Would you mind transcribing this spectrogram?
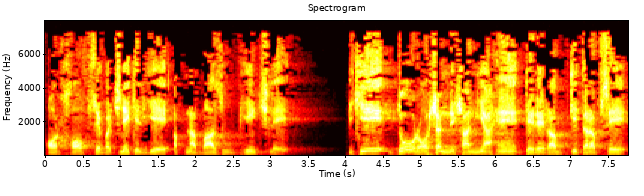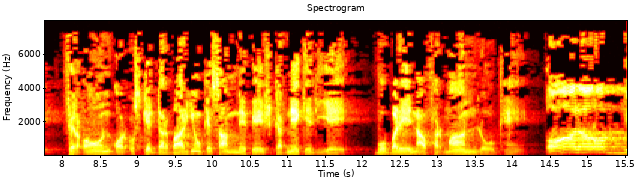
اور خوف سے بچنے کے لیے اپنا بازو بھینچ لے۔ یہ دو روشن نشانیاں ہیں تیرے رب کی طرف سے فرعون اور اس کے درباریوں کے سامنے پیش کرنے کے لیے۔ وہ بڑے نافرمان لوگ ہیں۔ قال رب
